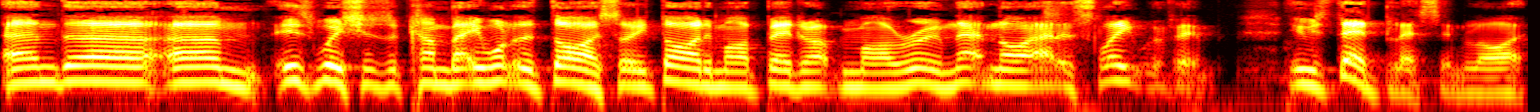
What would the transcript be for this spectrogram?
and uh, um, his wishes had come back. He wanted to die, so he died in my bed up in my room. That night I had to sleep with him. He was dead, bless him. Like,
